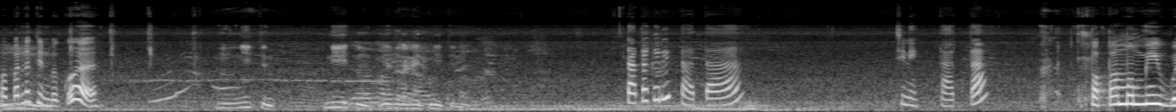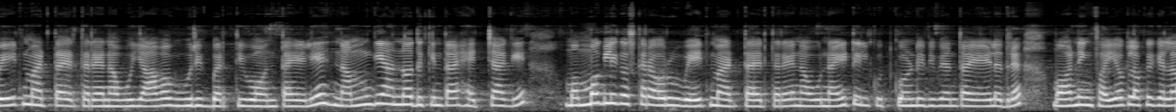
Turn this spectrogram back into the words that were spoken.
ಪಪ್ಪನ ತಾತ ಕರಿ ತಾತ? ಚಿನಿ ತಾತ? ಪಪ್ಪ ಮಮ್ಮಿ ವೆಯ್ಟ್ ಮಾಡ್ತಾ ಇರ್ತಾರೆ. ನಾವು ಯಾವಾಗ ಊರಿಗೆ ಬರ್ತೀವೋ ಅಂತ ಹೇಳಿ ನಮಗೆ ಅನ್ನೋದಕ್ಕಿಂತ ಹೆಚ್ಚಾಗಿ ಮೊಮ್ಮಗಳಿಗೋಸ್ಕರ ಅವರು ವೆಯ್ಟ್ ಮಾಡ್ತಾ ಇರ್ತಾರೆ. ನಾವು ನೈಟ್ ಇಲ್ಲಿ ಕುತ್ಕೊಂಡಿದ್ದೀವಿ ಅಂತ ಹೇಳಿದ್ರೆ ಮಾರ್ನಿಂಗ್ ಫೈವ್ ಓ ಕ್ಲಾಕಿಗೆಲ್ಲ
